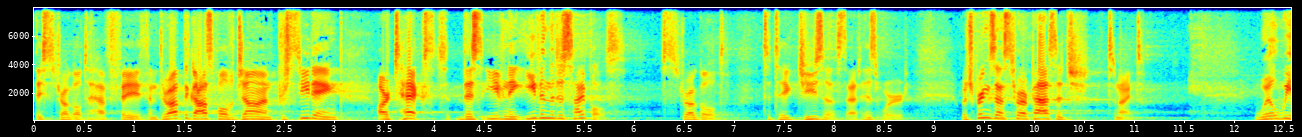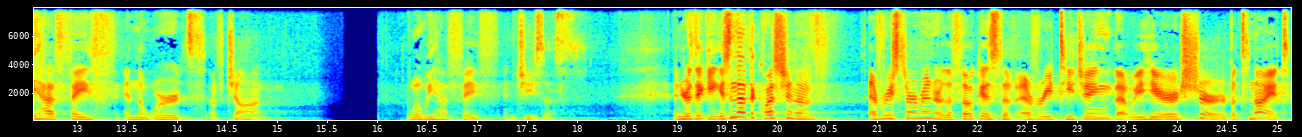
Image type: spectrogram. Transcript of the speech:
They struggle to have faith. And throughout the Gospel of John, preceding our text this evening, even the disciples struggled to take Jesus at His word. Which brings us to our passage tonight. Will we have faith in the words of John? Will we have faith in Jesus? And you're thinking, isn't that the question of every sermon or the focus of every teaching that we hear? Sure, but tonight,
